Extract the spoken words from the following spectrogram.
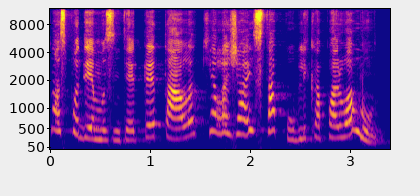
nós podemos interpretá-la que ela já está pública para o aluno.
